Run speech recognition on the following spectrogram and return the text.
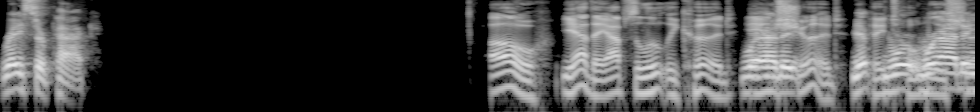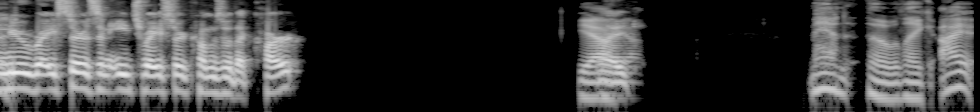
Racer pack. Oh, yeah, they absolutely could. We're and adding- should. Yep, They we're, totally we're adding should. new racers and each racer comes with a cart. Yeah. like Man, though, like I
